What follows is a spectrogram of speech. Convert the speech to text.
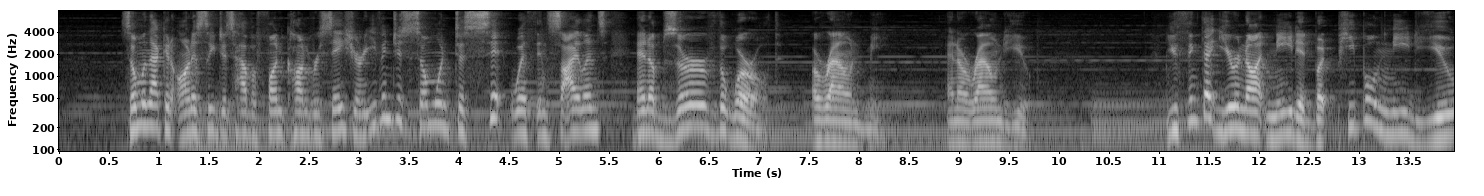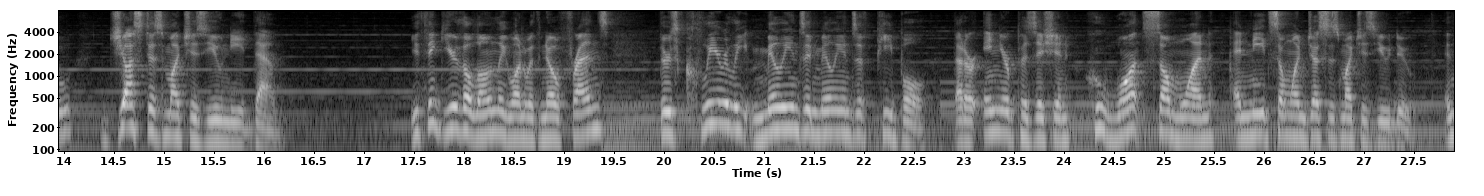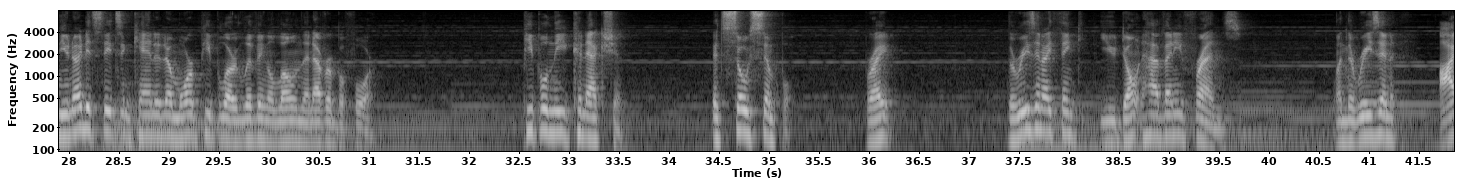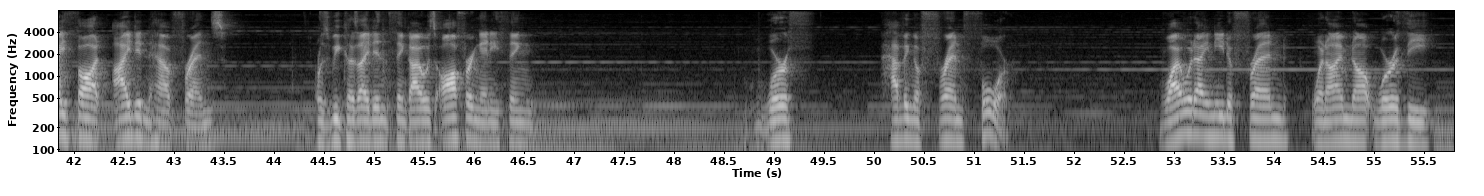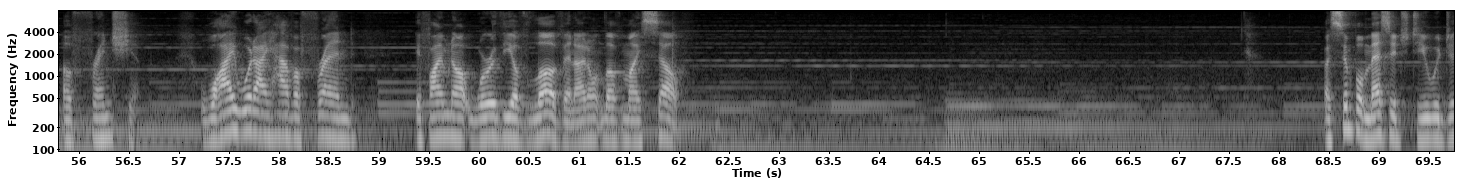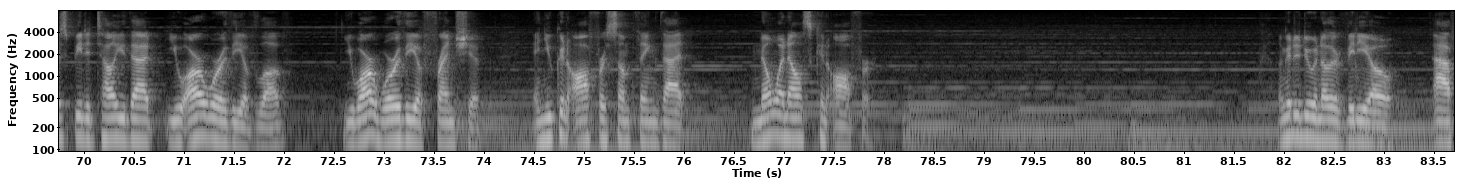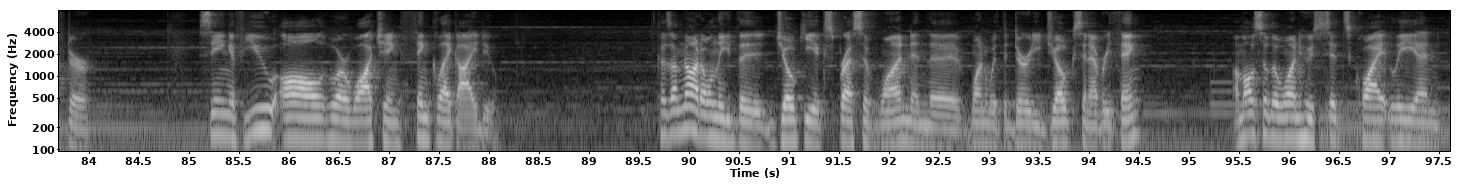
someone that can honestly just have a fun conversation, or even just someone to sit with in silence and observe the world around me and around you. You think that you're not needed, but people need you just as much as you need them. You think you're the lonely one with no friends? There's clearly millions and millions of people that are in your position who want someone and need someone just as much as you do. In the United States and Canada, more people are living alone than ever before. People need connection. It's so simple, right? The reason I think you don't have any friends, and the reason I thought I didn't have friends, was because I didn't think I was offering anything worth having a friend for? Why would I need a friend when I'm not worthy of friendship? Why would I have a friend if I'm not worthy of love and I don't love myself? A simple message to you would just be to tell you that you are worthy of love, you are worthy of friendship, and you can offer something that no one else can offer. I'm going to do another video after seeing if you all who are watching think like I do. Because I'm not only the jokey, expressive one and the one with the dirty jokes and everything, I'm also the one who sits quietly and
